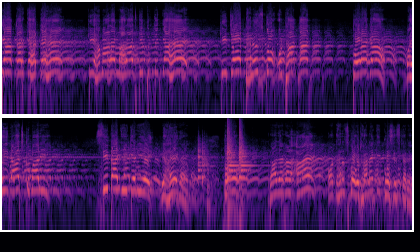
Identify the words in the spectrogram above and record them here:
प्रतिज्ञा कर कहते हैं कि हमारे महाराज की प्रतिज्ञा है कि जो धनुष को उठाकर तोड़ेगा, वही राजकुमारी सीता जी के लिए रहेगा तो राजागढ़ आए और धनुष को उठाने की कोशिश करें।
